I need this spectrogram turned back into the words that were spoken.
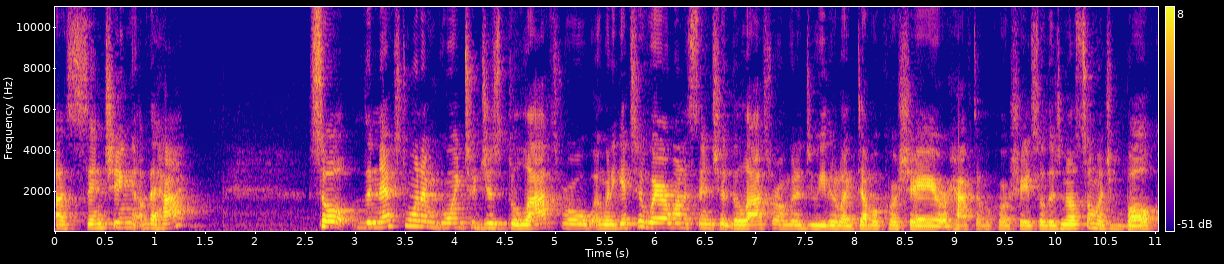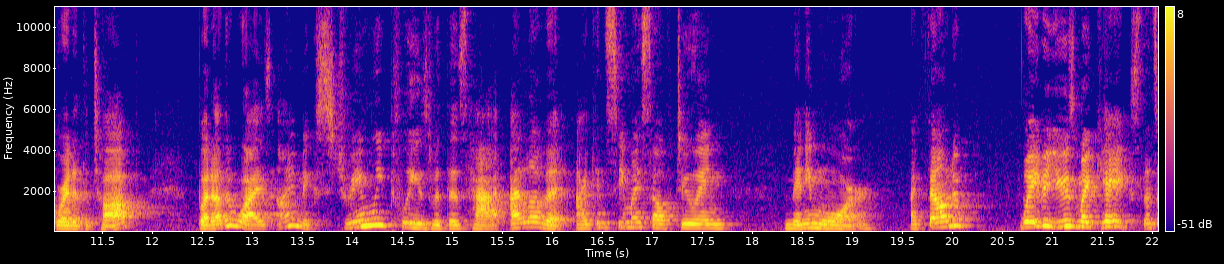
a cinching of the hat. So the next one I'm going to just, the last row, I'm going to get to where I want to cinch it. The last row I'm going to do either like double crochet or half double crochet. So there's not so much bulk right at the top. But otherwise, I'm extremely pleased with this hat. I love it. I can see myself doing many more. I found a way to use my cakes. That's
